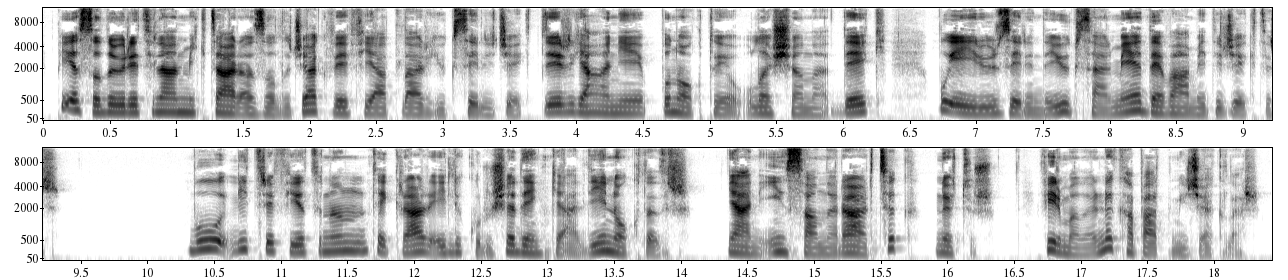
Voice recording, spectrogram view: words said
Piyasada üretilen miktar azalacak ve fiyatlar yükselecektir. Yani bu noktaya ulaşana dek bu eğri üzerinde yükselmeye devam edecektir. Bu litre fiyatının tekrar 50 kuruşa denk geldiği noktadır. Yani insanlar artık nötr. Firmalarını kapatmayacaklar.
